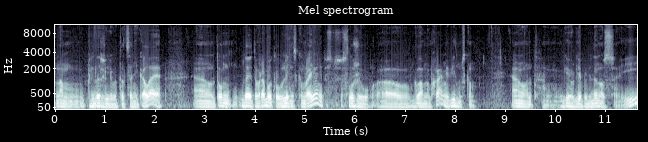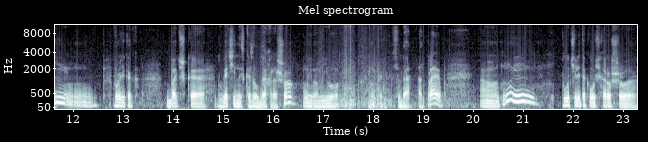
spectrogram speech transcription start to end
нам предложили вот отца Николая. А, вот он до этого работал в Ленинском районе, то есть служил а, в главном храме, в Видномском, а, вот, Георгия Победоносца. И вроде как батюшка благочинный сказал, да, хорошо, мы вам его ну, сюда отправим. Вот. Ну и получили такого очень хорошего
